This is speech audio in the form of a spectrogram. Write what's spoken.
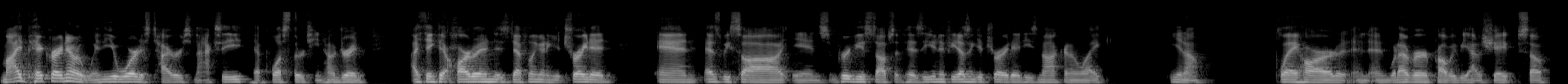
my pick right now to win the award is Tyrese Maxey at plus 1300. I think that Harden is definitely going to get traded. And as we saw in some previous stops of his, even if he doesn't get traded, he's not going to like, you know, play hard and, and whatever, probably be out of shape. So I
